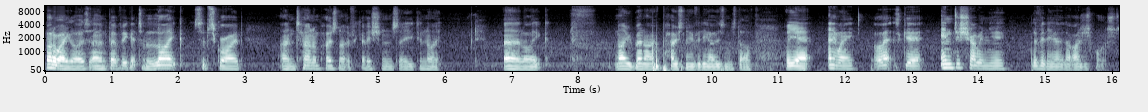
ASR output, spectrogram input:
By the way, guys, um, don't forget to like, subscribe, and turn on post notifications so you can like, uh, like, know when I post new videos and stuff. But yeah, anyway, let's get into showing you the video that I just watched.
